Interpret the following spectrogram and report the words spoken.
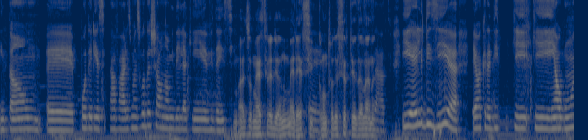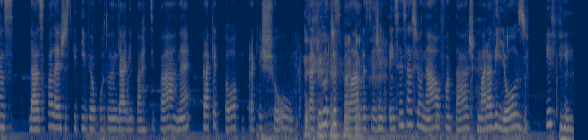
Então, é, poderia citar vários, mas vou deixar o nome dele aqui em evidência. Mas o mestre Adriano merece, é, com toda certeza, Lana. Exato. E ele dizia, eu acredito que, que em algumas das palestras que tive a oportunidade de participar, né? Para que top, para que show, para que outras palavras que a gente tem sensacional, fantástico, maravilhoso. Enfim,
